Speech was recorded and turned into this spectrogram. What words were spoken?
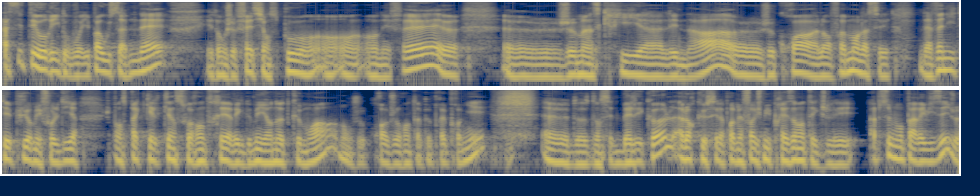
assez théorique, donc vous voyez pas où ça menait. Et donc je fais Sciences Po en, en, effet. Euh, euh, je m'inscris à l'ENA. Euh, je crois, alors vraiment là c'est la vanité pure, mais il faut le dire. Je pense pas que quelqu'un soit rentré avec de meilleures notes que moi, donc je crois que je rentre à peu près premier euh, dans, cette belle école. Alors que c'est la première fois que je m'y présente et que je l'ai absolument pas révisé. Je,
